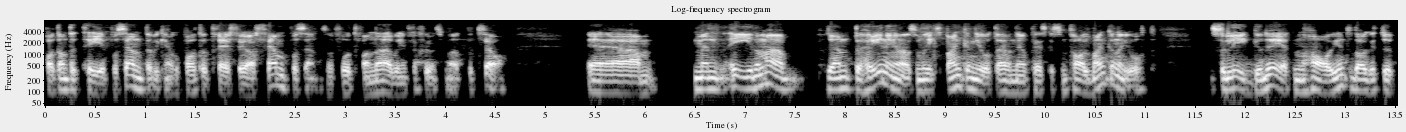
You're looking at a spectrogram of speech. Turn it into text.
pratar inte 10 procent, vi kanske pratar 3, 4, 5 procent som fortfarande är över inflationsmålet på 2. Ehm, men i de här räntehöjningarna som Riksbanken gjort, även Europeiska centralbanken har gjort, så ligger det i att man har ju inte dragit upp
